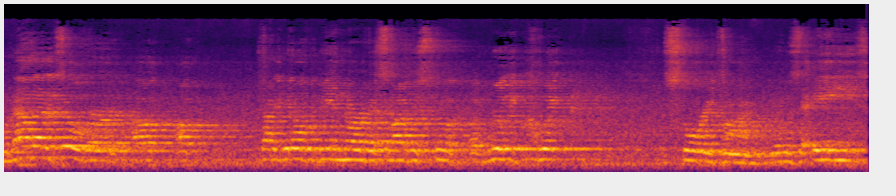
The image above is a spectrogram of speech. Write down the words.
Well, now that it's over, I'll, I'll try to get over being nervous and I'll just do a, a really quick story time. It was the 80s,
